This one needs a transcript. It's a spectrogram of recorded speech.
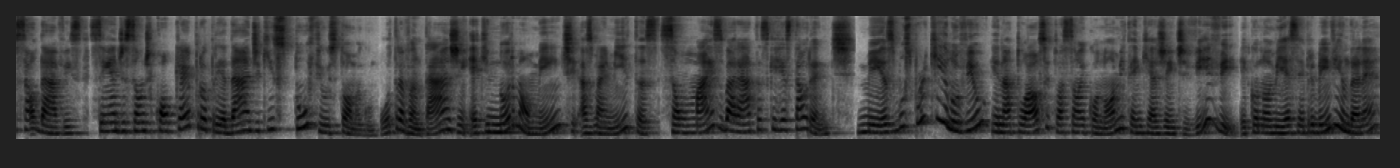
saudáveis, sem adição de qualquer propriedade que estufe o estômago. Outra vantagem é que normalmente as marmitas são mais baratas que restaurante, mesmo por quilo, viu? E na atual situação econômica em que a gente vive, economia é sempre bem-vinda, né?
